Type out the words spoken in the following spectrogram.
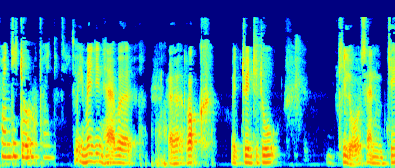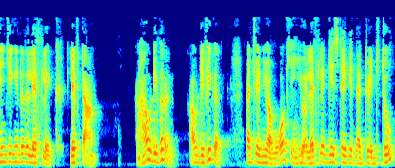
22 20 so imagine have a, a rock with 22 kilos and changing into the left leg, left arm. How different, How difficult. But when you are walking, your left leg is taking that 22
